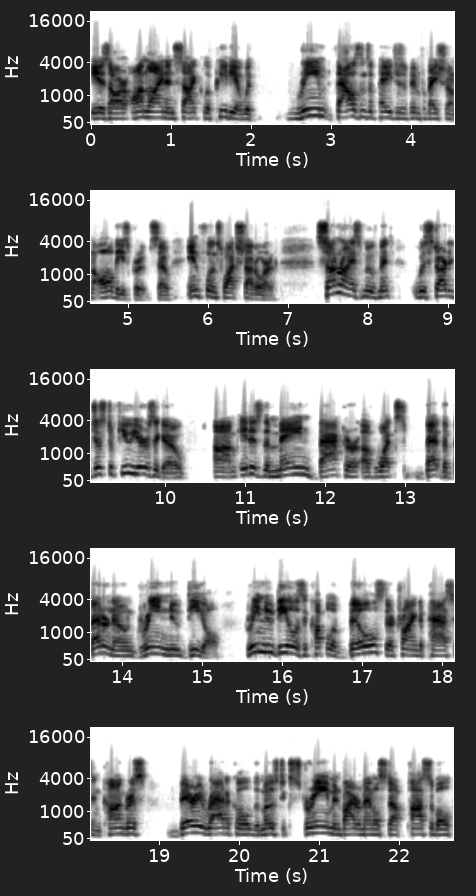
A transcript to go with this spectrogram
is our online encyclopedia with ream thousands of pages of information on all these groups. So influencewatch.org. Sunrise Movement was started just a few years ago. Um, it is the main backer of what's be- the better known Green New Deal. Green New Deal is a couple of bills they're trying to pass in Congress very radical, the most extreme environmental stuff possible.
